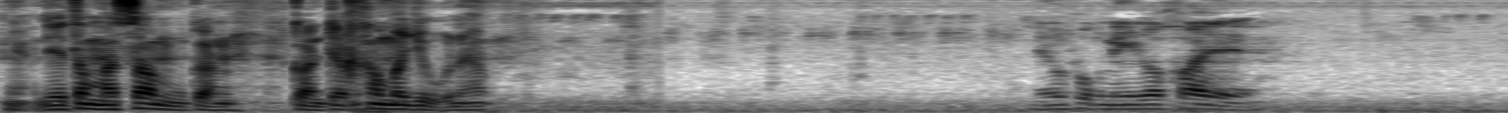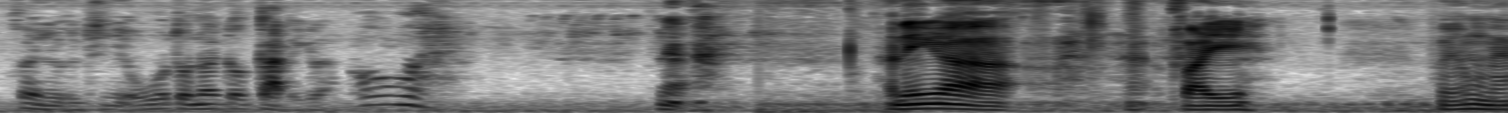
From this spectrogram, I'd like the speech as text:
เนี่ยเดี๋ยวต้องมาซ่อมก่อน ก่อนจะเข้ามาอยู่นะครับ เดี๋ยวพวกนี้ก็ค่อย ค่อยอยู่อีกทีโอ้ตัวนั้นก็กัดอีกแล้วโอ้ยเนี่ยอันนี้ก็ไฟ ไฟห้องน้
